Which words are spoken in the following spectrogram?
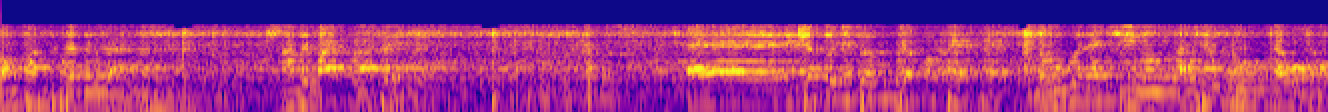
ɔmfa se dɛ no awurade na the bible sɛ ɛtwa sɛ onipa wu prɛkɔ pɛ na owuo no akyi no atemmuo wɔ hɔ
